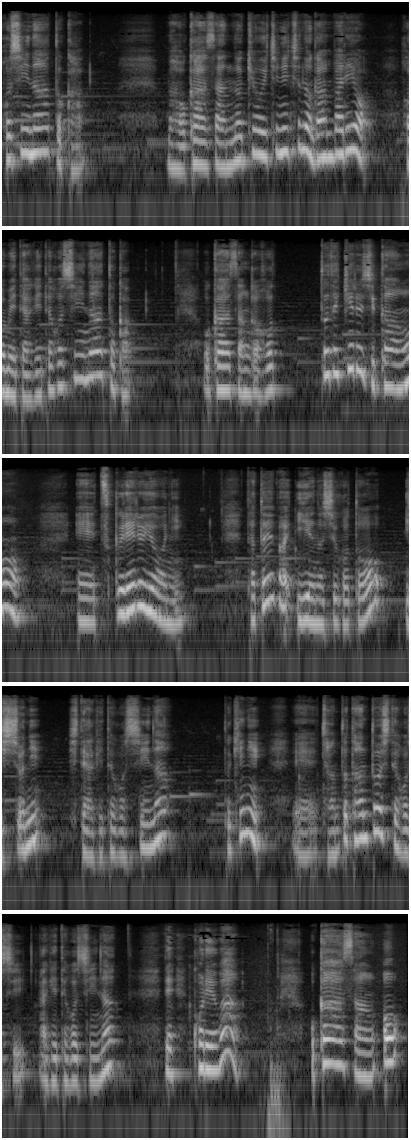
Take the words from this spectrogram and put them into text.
ほしいなとか、まあ、お母さんの今日一日の頑張りを褒めてあげてほしいなとかお母さんがほっとできる時間を、えー、作れるように例えば家の仕事を一緒にしてあげてほしいな時に、えー、ちゃんと担当してほしいあげてほしいな。でこれはお母さんを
